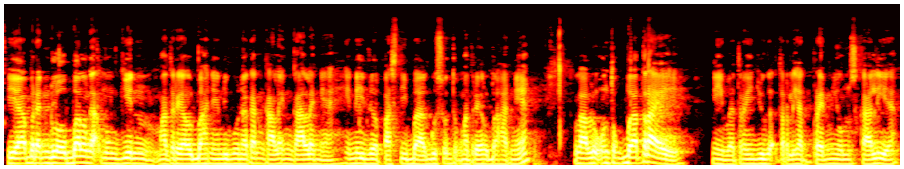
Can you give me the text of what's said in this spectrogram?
Ya brand global nggak mungkin material bahan yang digunakan kaleng-kaleng ya. Ini udah pasti bagus untuk material bahannya. Lalu untuk baterai, nih baterainya juga terlihat premium sekali ya.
